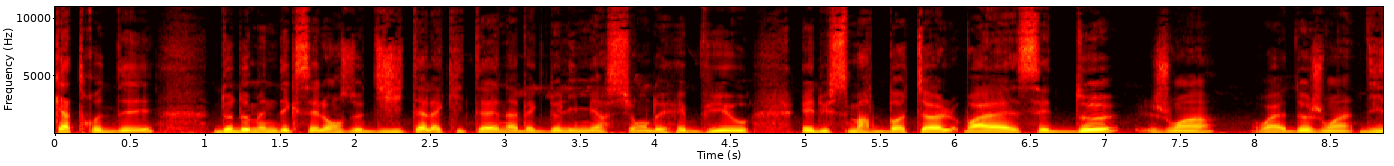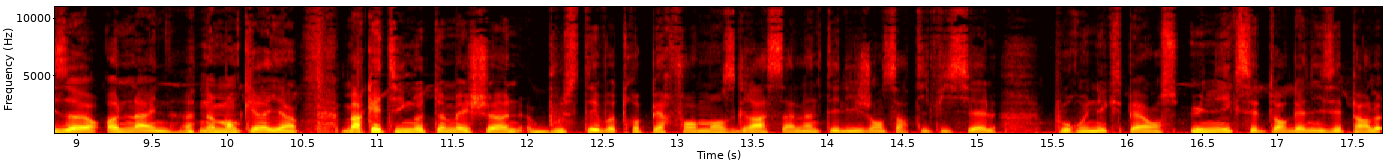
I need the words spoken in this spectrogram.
4D, deux domaines d'excellence de Digital Aquitaine avec de l'immersion, de HipView et du Smart Bottle. Ouais, c'est 2 juin Ouais, 2 juin, 10 heures online, ne manquez rien. Marketing Automation, boostez votre performance grâce à l'intelligence artificielle pour une expérience unique. C'est organisé par le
